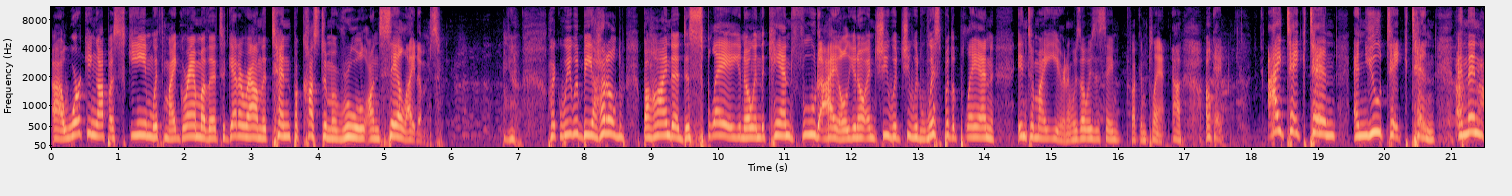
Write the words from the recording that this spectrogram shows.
uh, working up a scheme with my grandmother to get around the 10 per customer rule on sale items. like we would be huddled behind a display, you know, in the canned food aisle, you know, and she would she would whisper the plan into my ear, and it was always the same fucking plan. Uh, okay, I take 10 and you take 10. And then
